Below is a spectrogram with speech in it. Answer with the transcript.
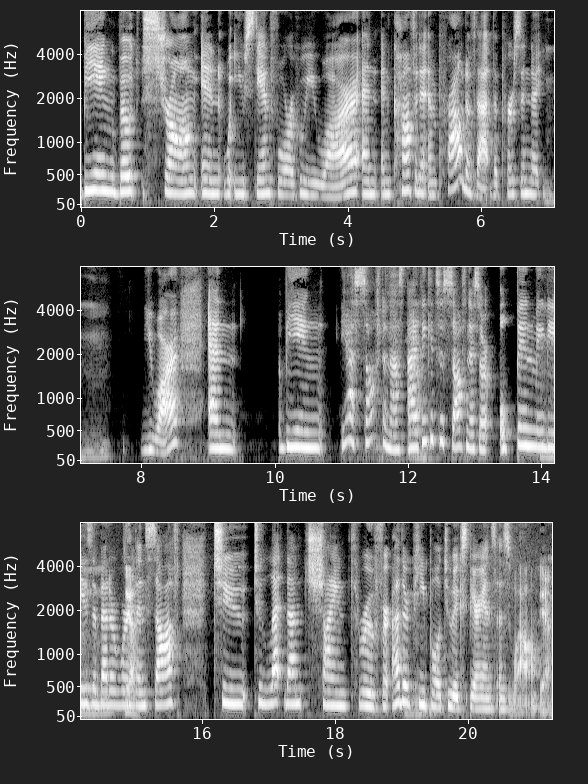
being both strong in what you stand for, who you are, and and confident and proud of that, the person that Mhm. you are, and being yeah soft enough. I think it's a softness or open maybe is a Mhm. better word Yeah. than soft to to let that shine through for other people to experience as well. Yeah.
